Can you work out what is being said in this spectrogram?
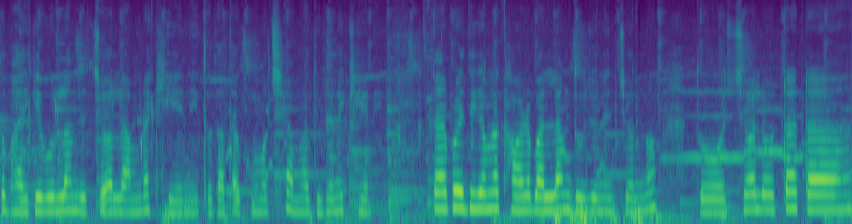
তো ভাইকে বললাম যে, চল আমরা খেয়ে নিই। তো দাদা ঘুমোচ্ছে, আমরা দুজনে খেয়ে নিই। তারপর এদিকে আমরা খাবার বাড়লাম দুজনের জন্য। তো চলো, টাটা।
